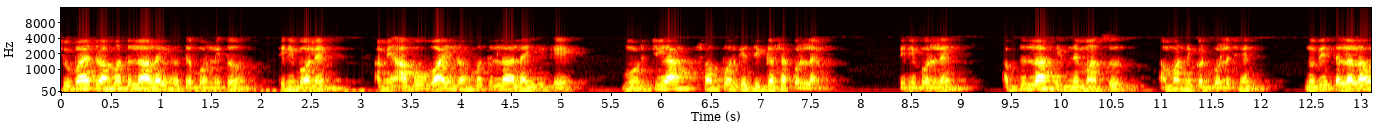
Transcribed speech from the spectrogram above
চুবায়দ রহমতুল্লাহ আলাহি হতে বর্ণিত, তিনি বলেন, আমি আবু ওয়াইল রহমতুল্লাহ আলাহিকে মুরজিয়া সম্পর্কে জিজ্ঞাসা করলাম। তিনি বললেন, আবদুল্লাহ ইবনে মাসুদ আমার নিকট বলেছেন, নবী সাল্লাহ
